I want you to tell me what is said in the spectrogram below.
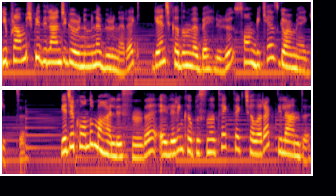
yıpranmış bir dilenci görünümüne bürünerek genç kadın ve Behlül'ü son bir kez görmeye gitti. Gecekondu mahallesinde evlerin kapısını tek tek çalarak dilendi.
